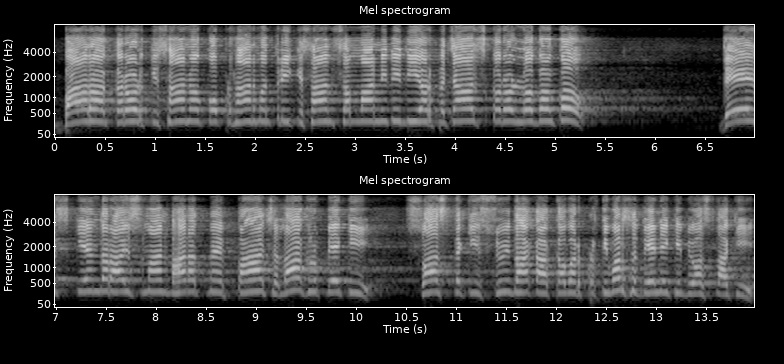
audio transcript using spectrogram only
बारह करोड़ किसानों को प्रधानमंत्री किसान सम्मान निधि दी और पचास करोड़ लोगों को देश के अंदर आयुष्मान भारत में पाँच लाख रुपए की स्वास्थ्य की सुविधा का कवर प्रतिवर्ष देने की व्यवस्था की।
